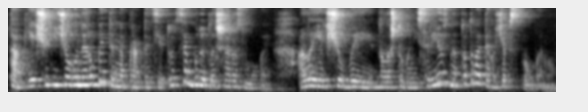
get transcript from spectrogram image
Так, якщо нічого не робити на практиці, то це будуть лише розмови. Але якщо ви налаштовані серйозно, то давайте хоча б спробуємо.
